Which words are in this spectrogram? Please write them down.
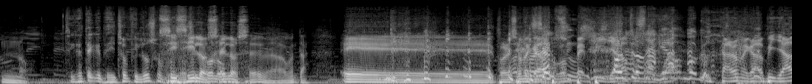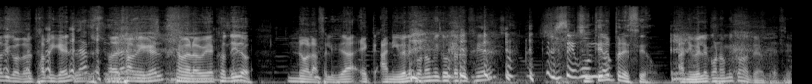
No. Fíjate que te he dicho filósofo. Sí, no sí, lo sé, lo sé, me he dado cuenta. Eh, por eso me he quedado un poco pillado. Claro, me he quedado pillado. Digo, ¿dónde está Miguel? ¿Dónde está Miguel? Que me lo había escondido. No, la felicidad. eh, ¿A nivel económico te refieres? Sí tiene precio. A nivel económico no tiene precio,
